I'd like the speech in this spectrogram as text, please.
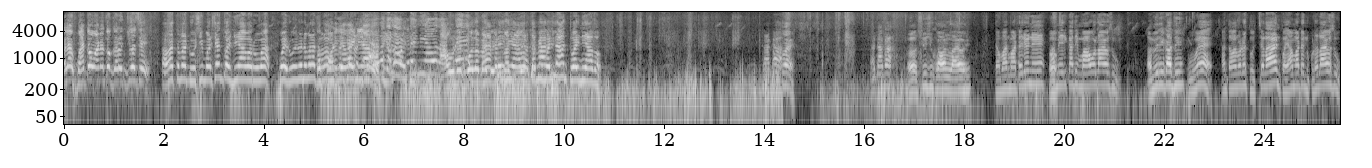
અલા ઊભા તો મને તો ગરજ્યો છે. હવે તમારે ડોશી મળશે ને તો નહીં આવે રોવા. ઓય રોઈ રોઈને મારા તો ગળા લેવાય નહીં આવે. આવો બોલો મેં લાકડી નહીં વાત આવે. તમે મરી જાઓ તોય નહીં આવે કાકા ઓય, હા કાકા. હા, શું શું ખાવાનું લાયો છે તમારા માટે રહ્યો ને હા. અમેરિકા થી માવો લાવ્યો છું. અમેરિકાથી? ઉવે અને તમારા માટે તોચ્ચા લાવ્યો ને ભયા માટે લુકડા લાવ્યો છું.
